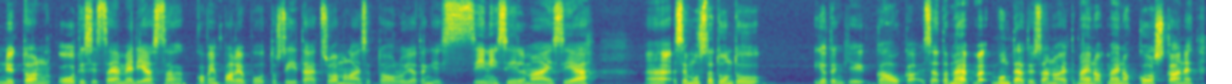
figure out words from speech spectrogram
Nyt on uutisissa ja mediassa kovin paljon puhuttu siitä, että suomalaiset on ollut jotenkin sinisilmäisiä. Se musta tuntuu jotenkin kaukaiselta. Mä, mä, mun täytyy sanoa, että mä en ole, mä en ole koskaan, että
